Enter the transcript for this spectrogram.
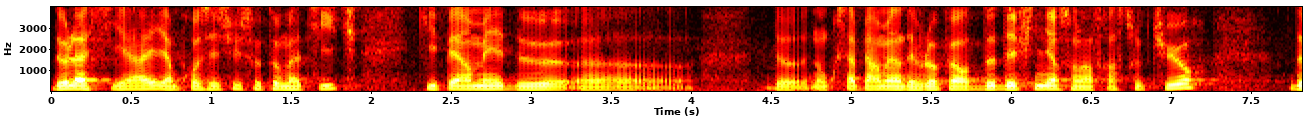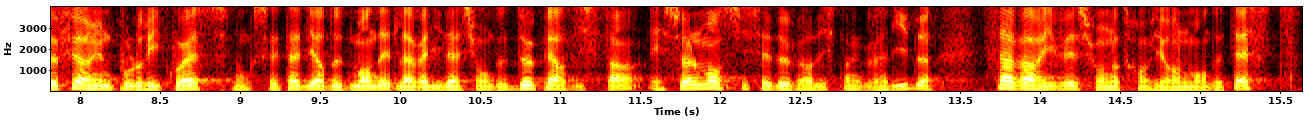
de la CI, un processus automatique qui permet de, euh, de, donc ça permet à un développeur de définir son infrastructure, de faire une pull request, c'est-à-dire de demander de la validation de deux paires distincts, et seulement si ces deux paires distinctes valident, ça va arriver sur notre environnement de test.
